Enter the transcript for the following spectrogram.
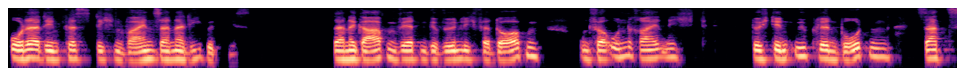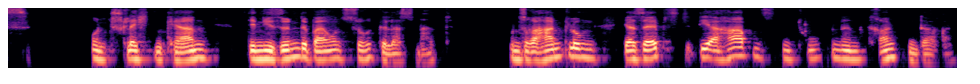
oder den köstlichen Wein seiner Liebe gießt. Seine Gaben werden gewöhnlich verdorben und verunreinigt durch den üblen Bodensatz und schlechten Kern, den die Sünde bei uns zurückgelassen hat. Unsere Handlungen, ja selbst die erhabensten Tugenden kranken daran.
